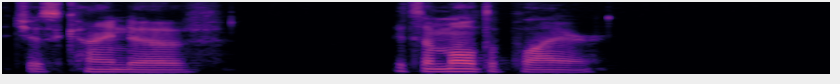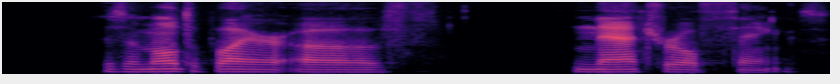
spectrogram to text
it just kind of it's a multiplier is a multiplier of natural things.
